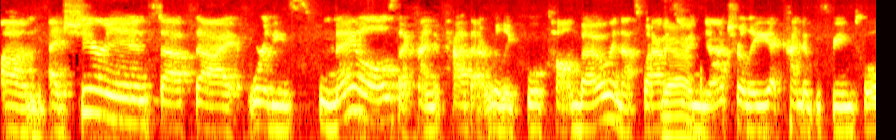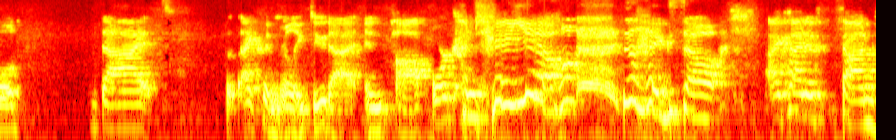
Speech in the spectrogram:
um, Ed Sheeran and stuff that were these males that kind of had that really cool combo. And that's what I was Yeah. doing naturally. I kind of was being told that I couldn't really do that in pop or country, you know? like, so I kind of found,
